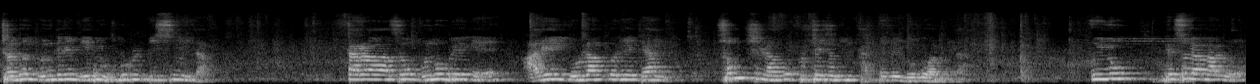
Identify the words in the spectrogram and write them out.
저는 문대린 예비 후보를 믿습니다. 따라서 문 후보에게 아래의 논란거리에 대한 성실하고 구체적인 답변을 요구합니다. 의혹 해소야말로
